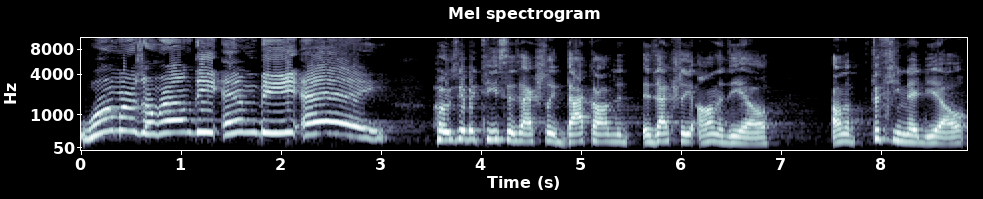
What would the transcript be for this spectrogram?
rumors around the NBA. Jose Bautista is actually back on the is actually on the DL, on the 15 day DL,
